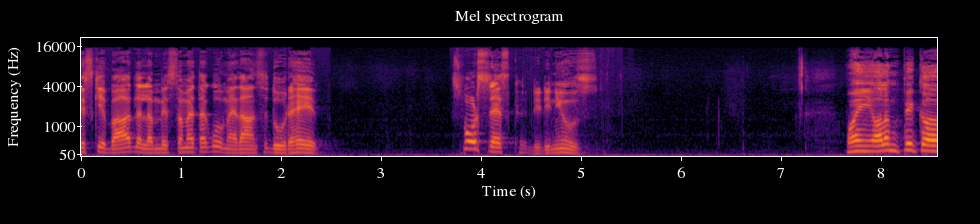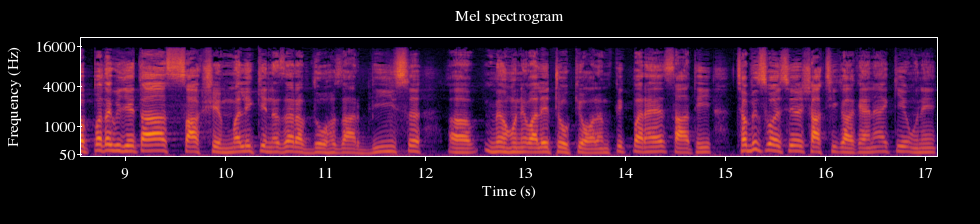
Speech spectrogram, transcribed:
इसके बाद लंबे समय तक वो मैदान से दूर रहे। Sports desk, DD news. वहीं ओलंपिक पदक विजेता साक्षी मलिक की नज़र अब 2020 में होने वाले टोक्यो ओलंपिक पर है। साथ ही 26 वर्षीय साक्षी का कहना है कि उन्हें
